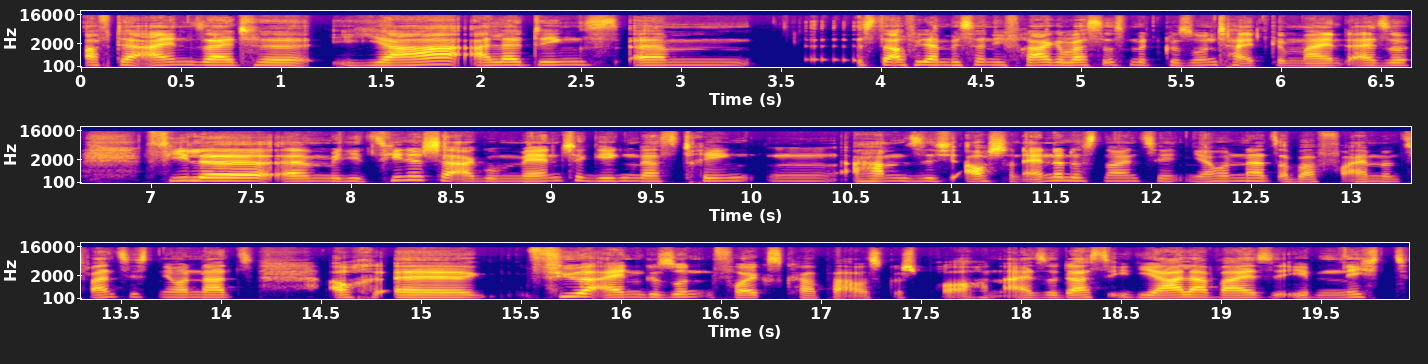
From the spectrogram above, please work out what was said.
auf der einen Seite ja, allerdings ähm, ist da auch wieder ein bisschen die Frage, was ist mit Gesundheit gemeint? Also viele äh, medizinische Argumente gegen das Trinken haben sich auch schon Ende des 19. Jahrhunderts, aber vor allem im 20. Jahrhundert auch äh, für einen gesunden Volkskörper ausgesprochen. Also dass idealerweise eben nicht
